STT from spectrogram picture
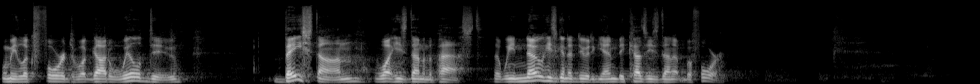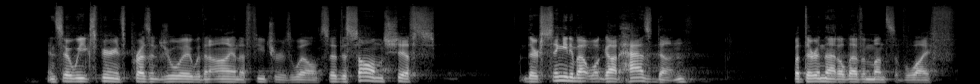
when we look forward to what God will do based on what he's done in the past. That we know he's going to do it again because he's done it before. And so we experience present joy with an eye on the future as well. So the psalm shifts they're singing about what God has done, but they're in that 11 months of life,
